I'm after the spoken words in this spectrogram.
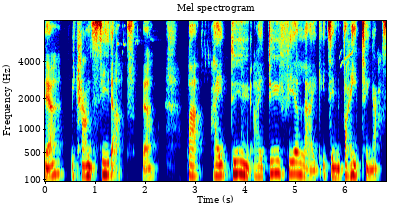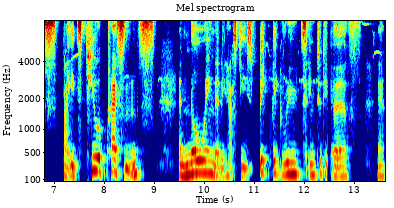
yeah, we can't see that, yeah. But I do, I do feel like it's inviting us by its pure presence and knowing that it has these big, big roots into the earth, yeah,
